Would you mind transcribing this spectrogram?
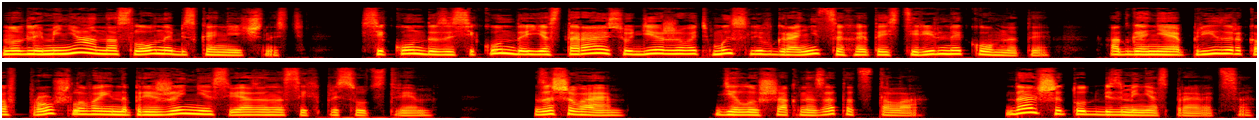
но для меня она словно бесконечность. Секунда за секундой я стараюсь удерживать мысли в границах этой стерильной комнаты, отгоняя призраков прошлого и напряжение, связанное с их присутствием. Зашиваем. Делаю шаг назад от стола. Дальше тут без меня справятся.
